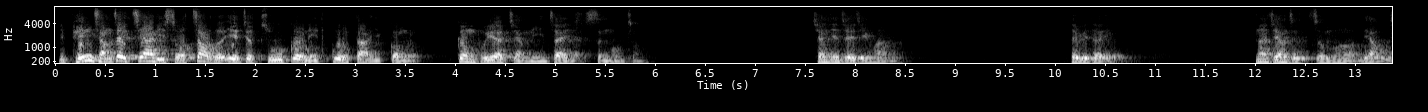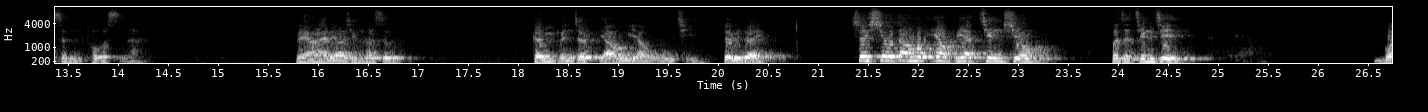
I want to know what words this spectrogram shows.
你平常在家里所造的业就足够你过大于功了，更不要讲你在生活中。相信这句话吗？对不对？那这样子怎么了生脱死啊？没有来了生脱死，根本就遥遥无期，对不对？所以修道后要不要精修或者精进？没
